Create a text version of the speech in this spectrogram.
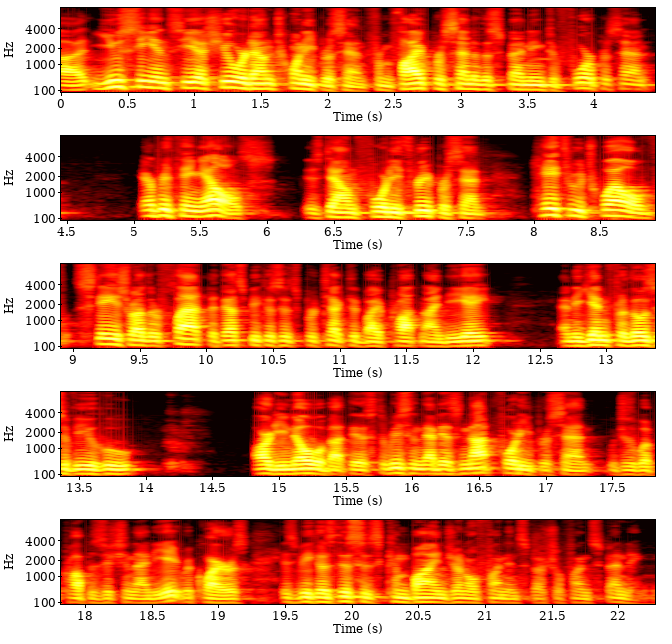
uh, UC and CSU are down 20%, from 5% of the spending to 4%. Everything else is down 43%. K through 12 stays rather flat, but that's because it's protected by Prop 98. And again, for those of you who already know about this. The reason that is not 40%, which is what Proposition 98 requires, is because this is combined general fund and special fund spending.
